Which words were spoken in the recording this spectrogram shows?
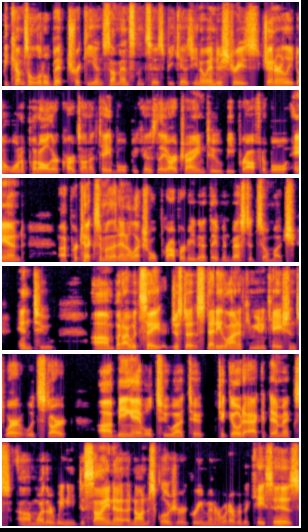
becomes a little bit tricky in some instances because you know industries generally don't want to put all their cards on a table because they are trying to be profitable and uh, protect some of that intellectual property that they've invested so much into. Um, but I would say just a steady line of communications where it would start, uh, being able to uh, to to go to academics, um, whether we need to sign a, a, non-disclosure agreement or whatever the case is,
